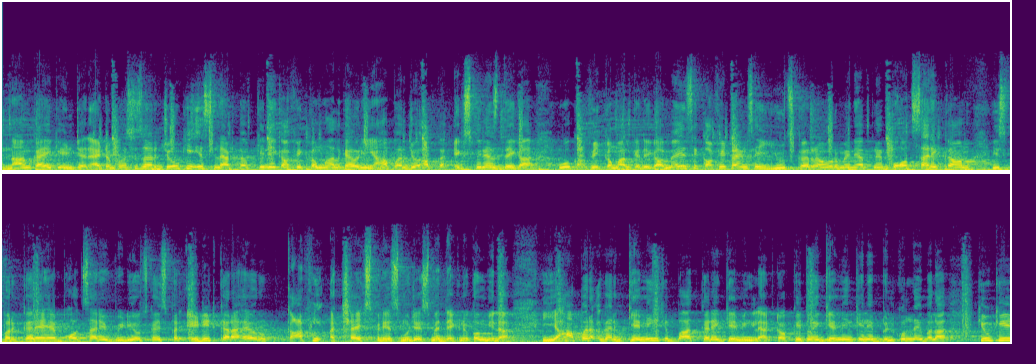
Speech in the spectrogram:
नाम का एक इंटेल एटम प्रोसेसर जो कि इस लैपटॉप के लिए काफ़ी कमाल का है। और यहाँ पर जो आपका एक्सपीरियंस देगा, वो काफ़ी कमाल का देगा। मैं इसे काफ़ी टाइम से यूज़ कर रहा हूँ और मैंने अपने बहुत सारे काम इस पर करे हैं, बहुत सारे वीडियोस को इस पर एडिट करा है और काफ़ी अच्छा एक्सपीरियंस मुझे इसमें देखने को मिला। यहाँ पर अगर गेमिंग की बात करें गेमिंग लैपटॉप की तो ये गेमिंग के लिए बिल्कुल नहीं बना क्योंकि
